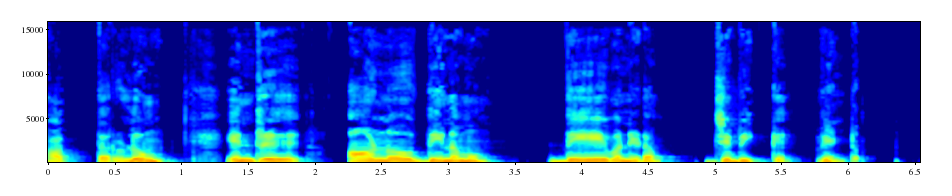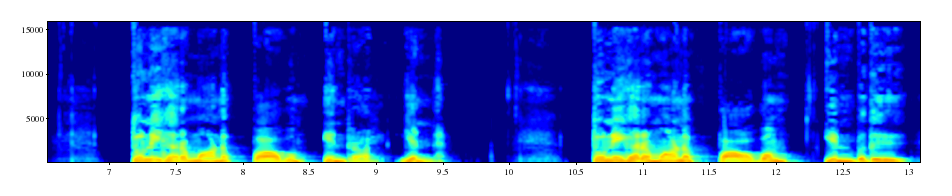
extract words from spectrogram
காத்தருளும் என்று அணுதினமும் தேவனிடம் ஜெபிக்க வேண்டும். துணிகரமான பாவம் என்றால் என்ன? துணிகரமான பாவம் என்பது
